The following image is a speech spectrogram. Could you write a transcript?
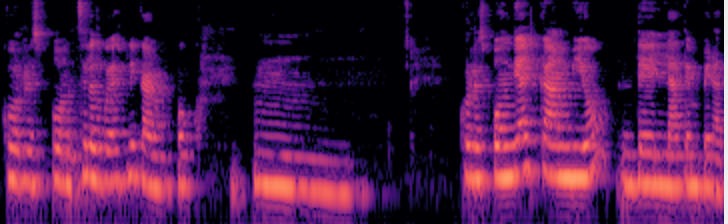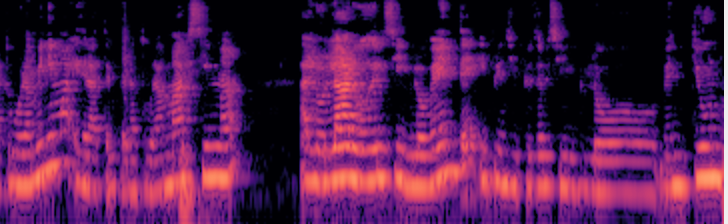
Corresponde, se los voy a explicar un poco. Mm, corresponde al cambio de la temperatura mínima y de la temperatura máxima a lo largo del siglo XX y principios del siglo XXI.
